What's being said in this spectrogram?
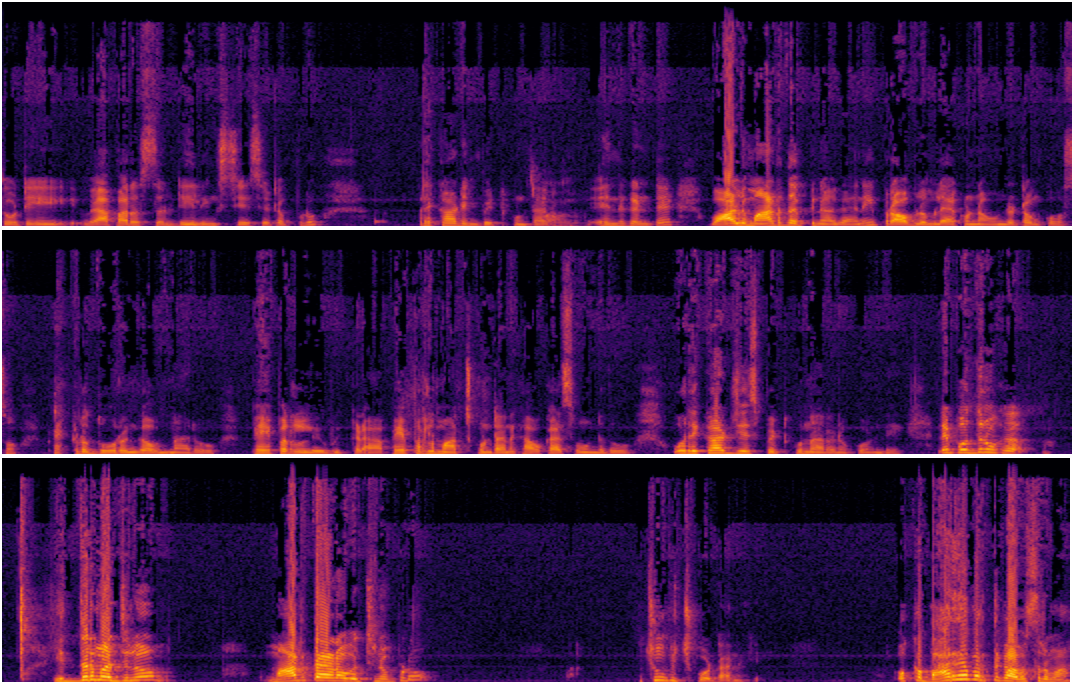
తోటి వ్యాపారస్తులు డీలింగ్స్ చేసేటప్పుడు రికార్డింగ్ పెట్టుకుంటారు. ఎందుకంటే వాళ్ళు మాట తప్పినా కానీ ప్రాబ్లం లేకుండా ఉండటం కోసం ఇప్పుడు ఎక్కడో దూరంగా ఉన్నారు. పేపర్లు లేవు ఇక్కడ. పేపర్లు మార్చుకోవడానికి అవకాశం ఉండదు. ఓ రికార్డ్ చేసి పెట్టుకున్నారనుకోండి రేపు పొద్దున ఒక ఇద్దరి మధ్యలో మాట తేడా వచ్చినప్పుడు చూపించుకోవటానికి. ఒక భార్యాభర్తకు అవసరమా?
